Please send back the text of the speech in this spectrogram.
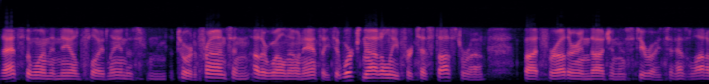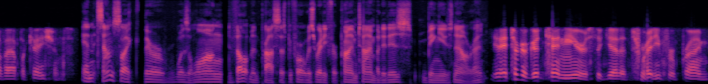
That's the one that nailed Floyd Landis from the Tour de France and other well known athletes. It works not only for testosterone, but for other endogenous steroids, it has a lot of applications. And it sounds like there was a long development process before it was ready for prime time, but it is being used now, right? Yeah, it took a good 10 years to get it ready for prime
